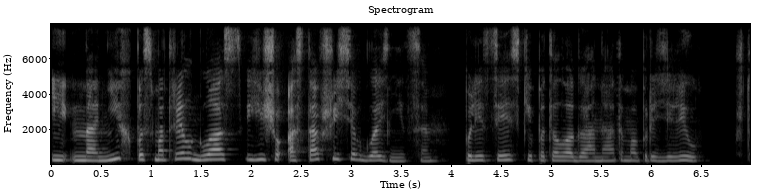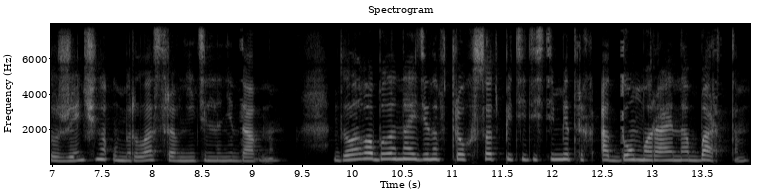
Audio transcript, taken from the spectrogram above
и на них посмотрел глаз, еще оставшийся в глазнице. Полицейский патологоанатом определил, что женщина умерла сравнительно недавно. Голова была найдена в 350 метрах от дома Райана Барта.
